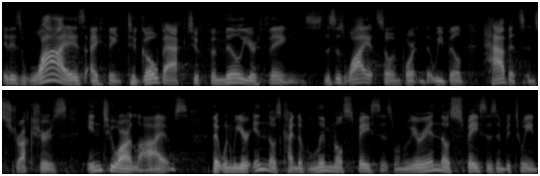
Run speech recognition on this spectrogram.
it is wise, I think, to go back to familiar things. This is why it's so important that we build habits and structures into our lives that when we are in those kind of liminal spaces, when we are in those spaces in between,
